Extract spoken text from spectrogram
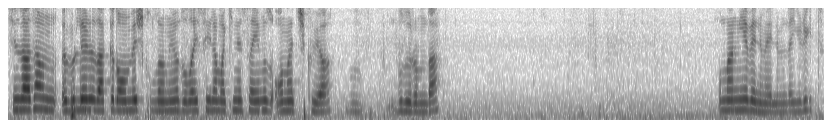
Şimdi zaten öbürleri de dakikada 15 kullanıyor. Dolayısıyla makine sayımız 10'a çıkıyor bu, bu durumda. Bunlar niye benim elimde? Yürü git.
